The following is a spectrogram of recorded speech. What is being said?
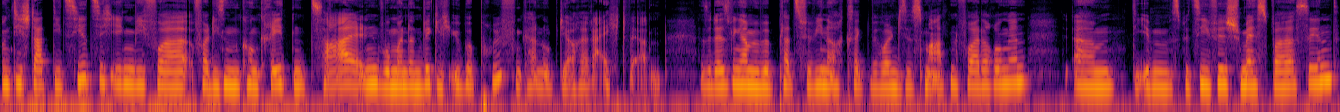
und die Stadt, die ziert sich irgendwie vor, vor diesen konkreten Zahlen, wo man dann wirklich überprüfen kann, ob die auch erreicht werden. Also deswegen haben wir bei Platz für Wien auch gesagt, wir wollen diese smarten Forderungen, ähm, die eben spezifisch messbar sind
